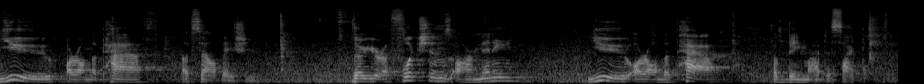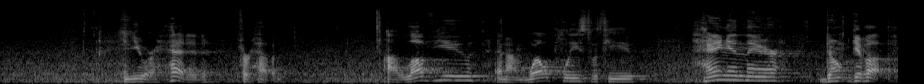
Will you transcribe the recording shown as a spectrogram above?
You are on the path of salvation. Though your afflictions are many, you are on the path of being my disciple. And you are headed for heaven. I love you and I'm well pleased with you. Hang in there. Don't give up.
